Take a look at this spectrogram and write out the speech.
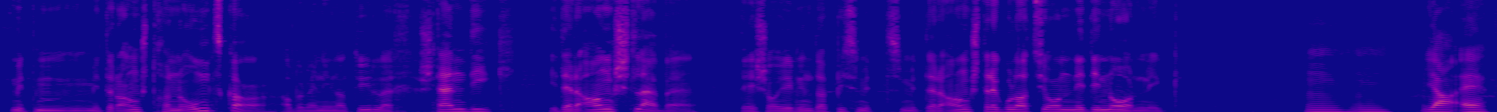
mit, mit der Angst können umzugehen. Aber wenn ich natürlich ständig in dieser Angst lebe, dann ist auch irgendetwas mit, mit dieser Angstregulation nicht in Ordnung. Mm, mm. Ja, eh.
